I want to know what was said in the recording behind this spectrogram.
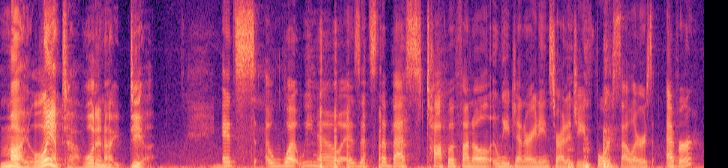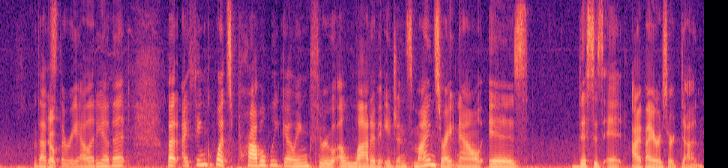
My Lanta, what an idea. it's uh, what we know is it's the best top of funnel lead generating strategy for sellers ever. That's Yep. the reality of it. But I think what's probably going through a lot of agents' minds right now is this is it. iBuyers are done.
